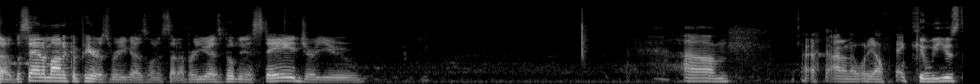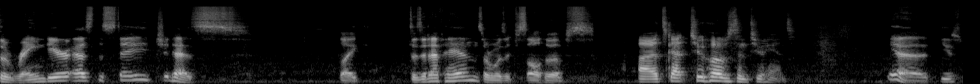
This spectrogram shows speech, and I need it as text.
so the Santa Monica Pier is where you guys want to set up. Are you guys building a stage? Or are you? Um, I don't know. What do y'all think? Can we use the reindeer as the stage? It has, like, does it have hands or was it just all hooves? Uh, it's got two hooves and two hands. Yeah, use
